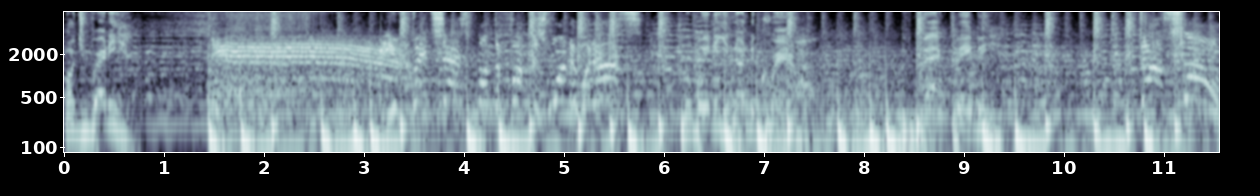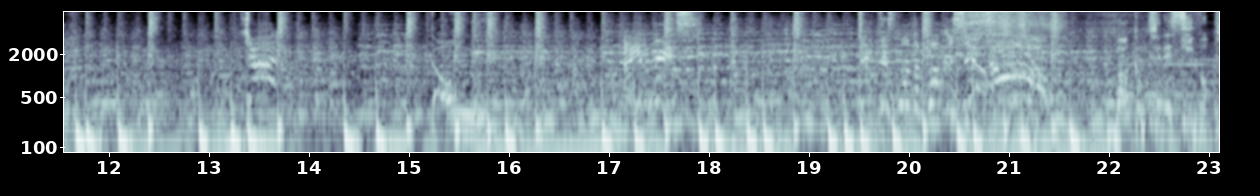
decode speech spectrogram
Are you ready? Yeah! You bitch ass motherfuckers wanted with us?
